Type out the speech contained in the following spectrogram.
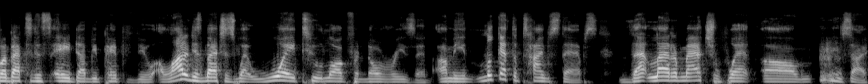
going back to this AEW pay per view, a lot of these matches went way too long for no reason. I mean, look at the timestamps. That ladder match went, um, sorry,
